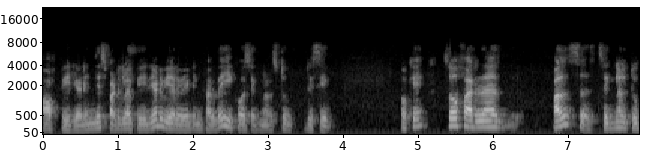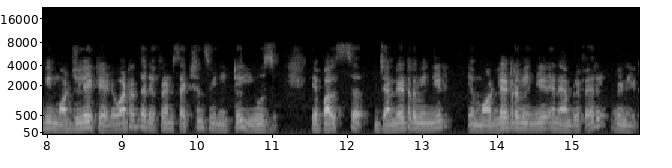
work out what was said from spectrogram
off period. In this particular period, we are waiting for the echo signals to receive. Okay, so for the pulse signal to be modulated, what are the different sections we need to use? A pulse generator we need, a modulator we need, an amplifier we need.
